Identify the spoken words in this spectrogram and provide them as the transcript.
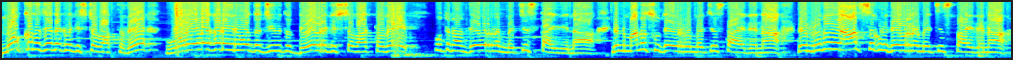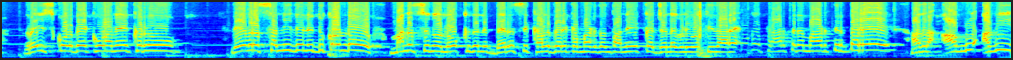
ಲೋಕದ ಜನಗಳಿಗೆ ಇಷ್ಟವಾಗ್ತದೆ. ಒಳಗಡೆ ಇರುವಂತಹ ಜೀವಿತ ದೇವರಿಗೆ ಇಷ್ಟವಾಗ್ತದೆ. ಮತ್ತು ನಾನು ದೇವರನ್ನ ಮೆಚ್ಚಿಸ್ತಾ ಇದ್ದೀನಾ? ನನ್ನ ಮನಸ್ಸು ದೇವರನ್ನ ಮೆಚ್ಚಿಸ್ತಾ ಇದ್ದೇನಾ ನನ್ನ ಹೃದಯ ಆಸೆಗಳು ದೇವರನ್ನ ಮೆಚ್ಚಿಸ್ತಾ ಇದ್ದೇನಾ ಗ್ರಹಿಸ್ಕೊಳ್ಬೇಕು ಅನೇಕರು. ದೇವರ ಸನ್ನಿಧಿಯಲ್ಲಿ ಇದ್ದುಕೊಂಡು ಮನಸ್ಸನ್ನು ಲೋಕದಲ್ಲಿ ಬೆರೆಸಿ ಕಲಬೆರಕೆ ಮಾಡಿದಂತ ಅನೇಕ ಜನಗಳು ಇವತ್ತಿದ್ದಾರೆ. ಪ್ರಾರ್ಥನೆ ಮಾಡ್ತಿರ್ತಾರೆ. ಅದರ ಅವಿ ಅವಿ,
